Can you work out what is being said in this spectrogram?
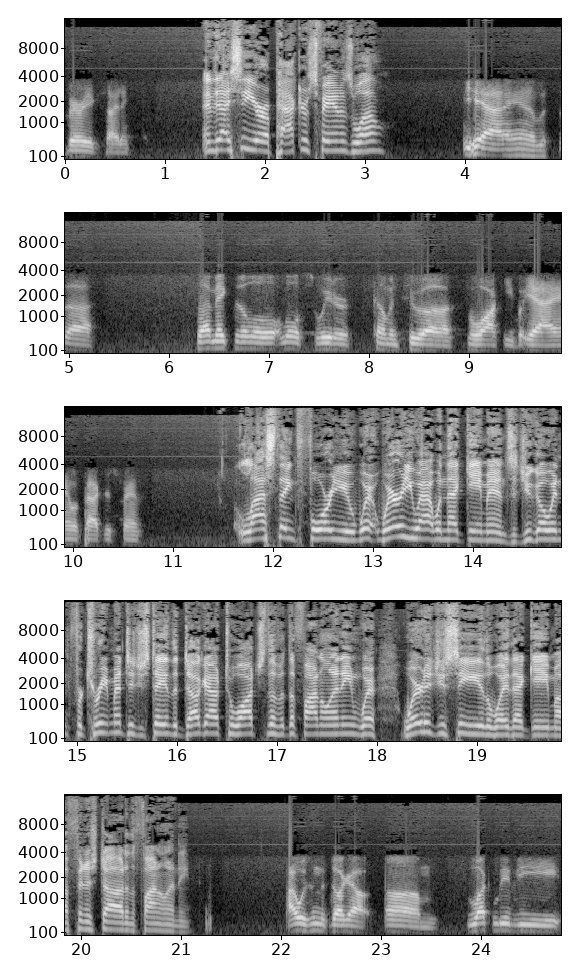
very exciting. And did I see you're a Packers fan as well? Yeah, I am. It's uh, so that makes it a little a little sweeter coming to uh, Milwaukee. But yeah, I am a Packers fan. Last thing for you, where where are you at when that game ends? Did you go in for treatment? Did you stay in the dugout to watch the the final inning? Where where did you see the way that game uh, finished out in the final inning? I was in the dugout. Um, luckily, the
